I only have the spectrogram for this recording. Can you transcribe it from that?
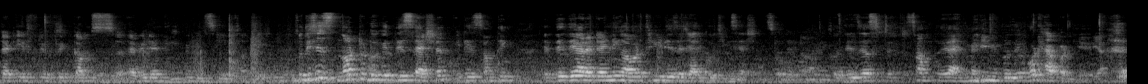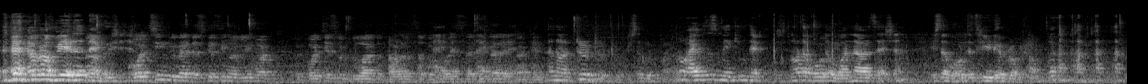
that if, if it comes evidently, we will see something. So this is not to do with this session, it is something, they, they are attending our three days agile coaching session, so, so they just, some, yeah, many people say, what happened here, yeah? From where the negotiation. Coaching, we were discussing only what the coaches would do or the problems of know, coach. That I is know, where I I got know. in. No, no, true, true, true. It's a good point. No, I was just making that it's not about a one hour session, it's about a three day program.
